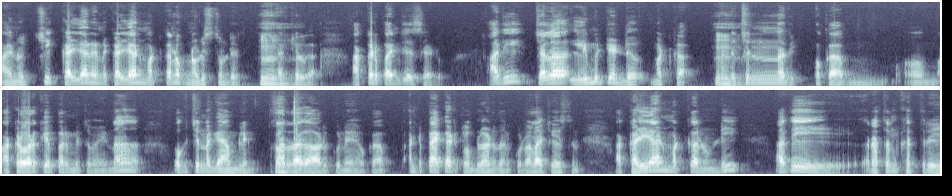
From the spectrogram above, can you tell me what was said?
ఆయన వచ్చి కళ్యాణ్ అనే కళ్యాణ్ మట్కాన ఒక నడుస్తుండేది. యాక్చువల్గా అక్కడ పనిచేశాడు. అది చాలా లిమిటెడ్ మట్కా. అంటే చిన్నది. ఒక అక్కడ వరకే పరిమితమైన ఒక చిన్న గ్యాంబ్లింగ్ సరదాగా ఆడుకునే ఒక అంటే ప్యాకెట్ క్లబ్ లాంటిది అనుకోండి. అలా చేస్తుంది. ఆ కళ్యాణ్ మట్కా నుండి అది రతన్ ఖత్రి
